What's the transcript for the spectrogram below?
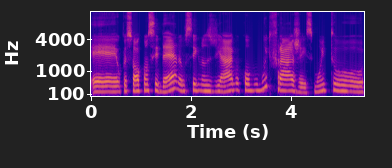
é, o pessoal considera os signos de água como muito frágeis, muito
